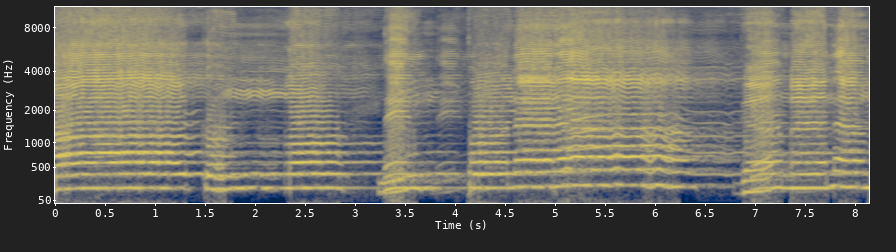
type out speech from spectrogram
ആക്കുന്നു പുനരാ ഗമനം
